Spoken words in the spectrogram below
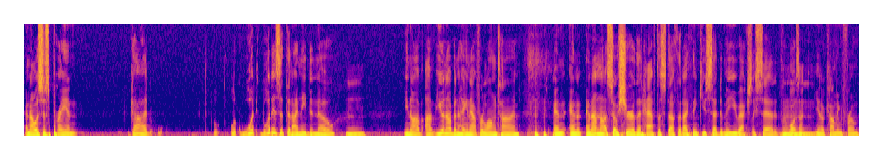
And I was just praying, God, look, what, what is it that I need to know? Mm. You know, I've, I'm, you and I have been hanging out for a long time, and, and, and I'm not so sure that half the stuff that I think you said to me, you actually said. It Mm. wasn't, you know, coming from,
